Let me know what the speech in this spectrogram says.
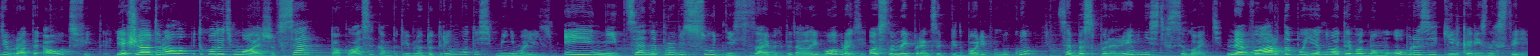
підібрати аутфіти. Якщо натуралам підходить майже все, то класикам потрібно дотримуватись мінімалізму. І ні, це не про відсутність зайвих деталей в образі. Основний принцип підборів луку це безперервність в силуеті. Не варто поєднувати в одному образі кілька різних стилів.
